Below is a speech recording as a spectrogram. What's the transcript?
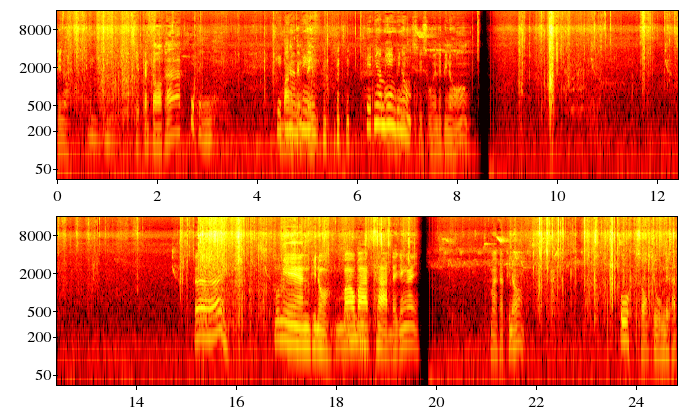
พี่น้อง เก็บกันต่อครับโอ้โหเฮ็ดบังงามเต็มแห้เต็งมเฮ็ดงามแห้งพี่น้อง สวยๆเลยพี่น้องเอ้ยบ่แมนพี่น้องเบาวบาดพลาดได้ยังไง มาครับพี่น้องโอ้สองจูมเลยครับ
